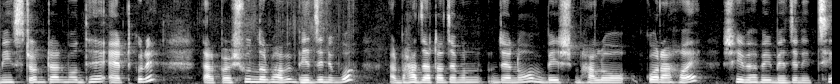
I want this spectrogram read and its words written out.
মিশ্রণটার মধ্যে অ্যাড করে তারপর সুন্দরভাবে ভেজে নেব। আর ভাজাটা যেমন যেন বেশ ভালো করা হয়, সেইভাবেই ভেজে নিচ্ছি।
